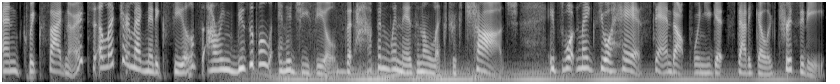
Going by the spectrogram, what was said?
And quick side note electromagnetic fields are invisible energy fields that happen when there's an electric charge. It's what makes your hair stand up when you get static electricity.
